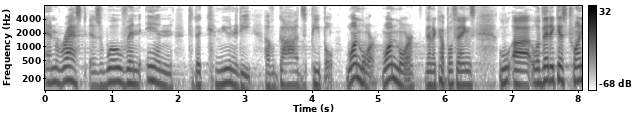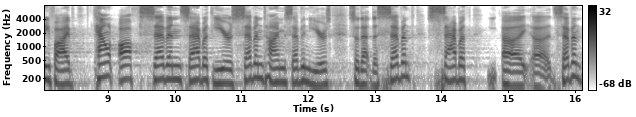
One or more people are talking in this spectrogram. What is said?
and rest is woven in to the community of God's people. One more, one more, then a couple things. Uh, Leviticus 25 count off seven Sabbath years, seven times seven years, so that the seventh Sabbath uh, uh, seventh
